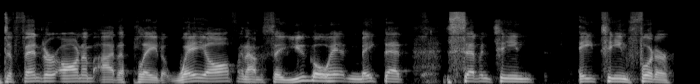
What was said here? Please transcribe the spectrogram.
defender on him. I'd have played way off, and I'm saying you go ahead and make that 17, 18 footer.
